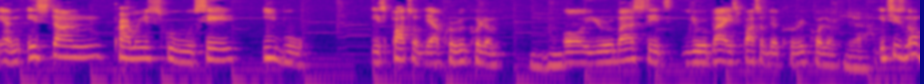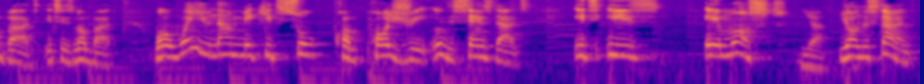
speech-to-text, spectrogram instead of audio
an eastern primary school will say Igbo is part of their curriculum or Yoruba state Yoruba is part of the curriculum. Yeah. it is not bad. It is not bad. But when you now make it so compulsory in the sense that it is a must Yeah. you understand?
